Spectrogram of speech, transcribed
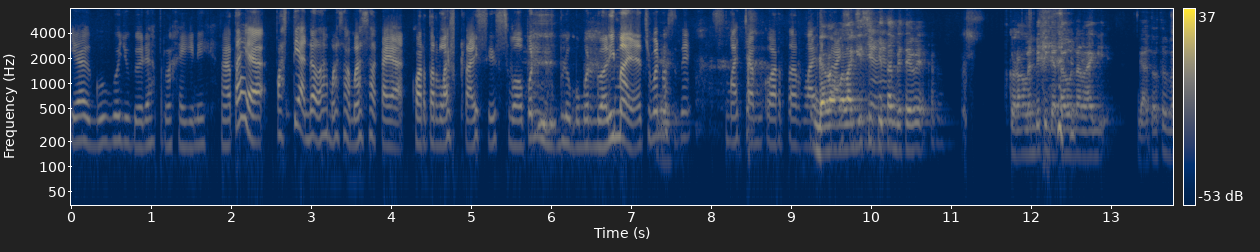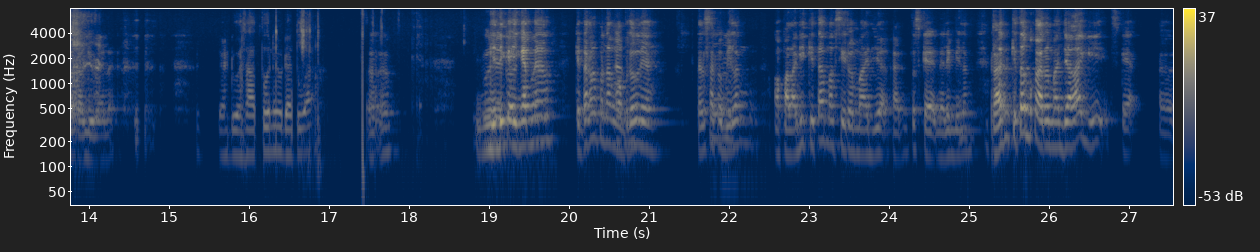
ya gue gue juga udah pernah kayak gini ternyata ya pasti ada lah masa-masa kayak quarter life crisis walaupun belum umur 25 ya cuman Iya. maksudnya semacam quarter life Nggak lama lagi sih kita btw kan kurang lebih tiga tahunan lagi. Nggak tahu tuh bakal gimana. Udah 21 nih udah tua. Heeh. Gua Jadi keingetnya kita kan pernah ngobrol ya. Terus aku Hmm. bilang apalagi kita masih remaja kan. Terus kayak Nelly bilang, "Ran, kita bukan remaja lagi." Terus kayak "Eh,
